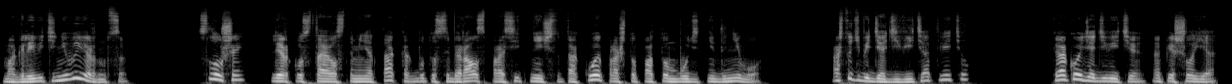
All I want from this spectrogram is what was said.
Могли ведь и не вывернуться. «Слушай», — Лерка уставился на меня так, как будто собиралась спросить нечто такое, про что потом будет не до него. «А что тебе дядя Витя ответил?» «Какой дядя Витя?» — опешил я.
